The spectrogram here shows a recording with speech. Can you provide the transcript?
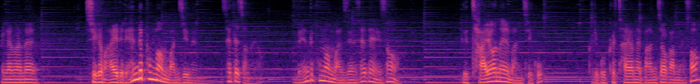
왜냐면은 지금 아이들이 핸드폰만 만지는 세대잖아요. 근데 핸드폰만 만지는 세대에서 그 자연을 만지고 그리고 그 자연을 만져가면서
